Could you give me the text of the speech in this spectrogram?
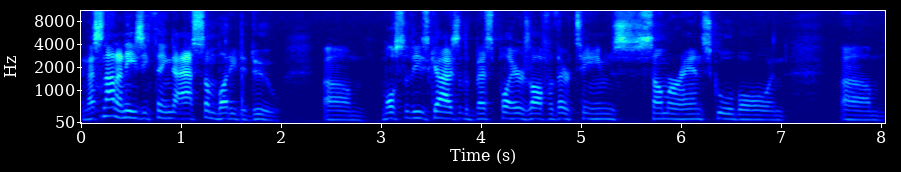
and that's not an easy thing to ask somebody to do um, most of these guys are the best players off of their teams summer and school bowl, and um,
